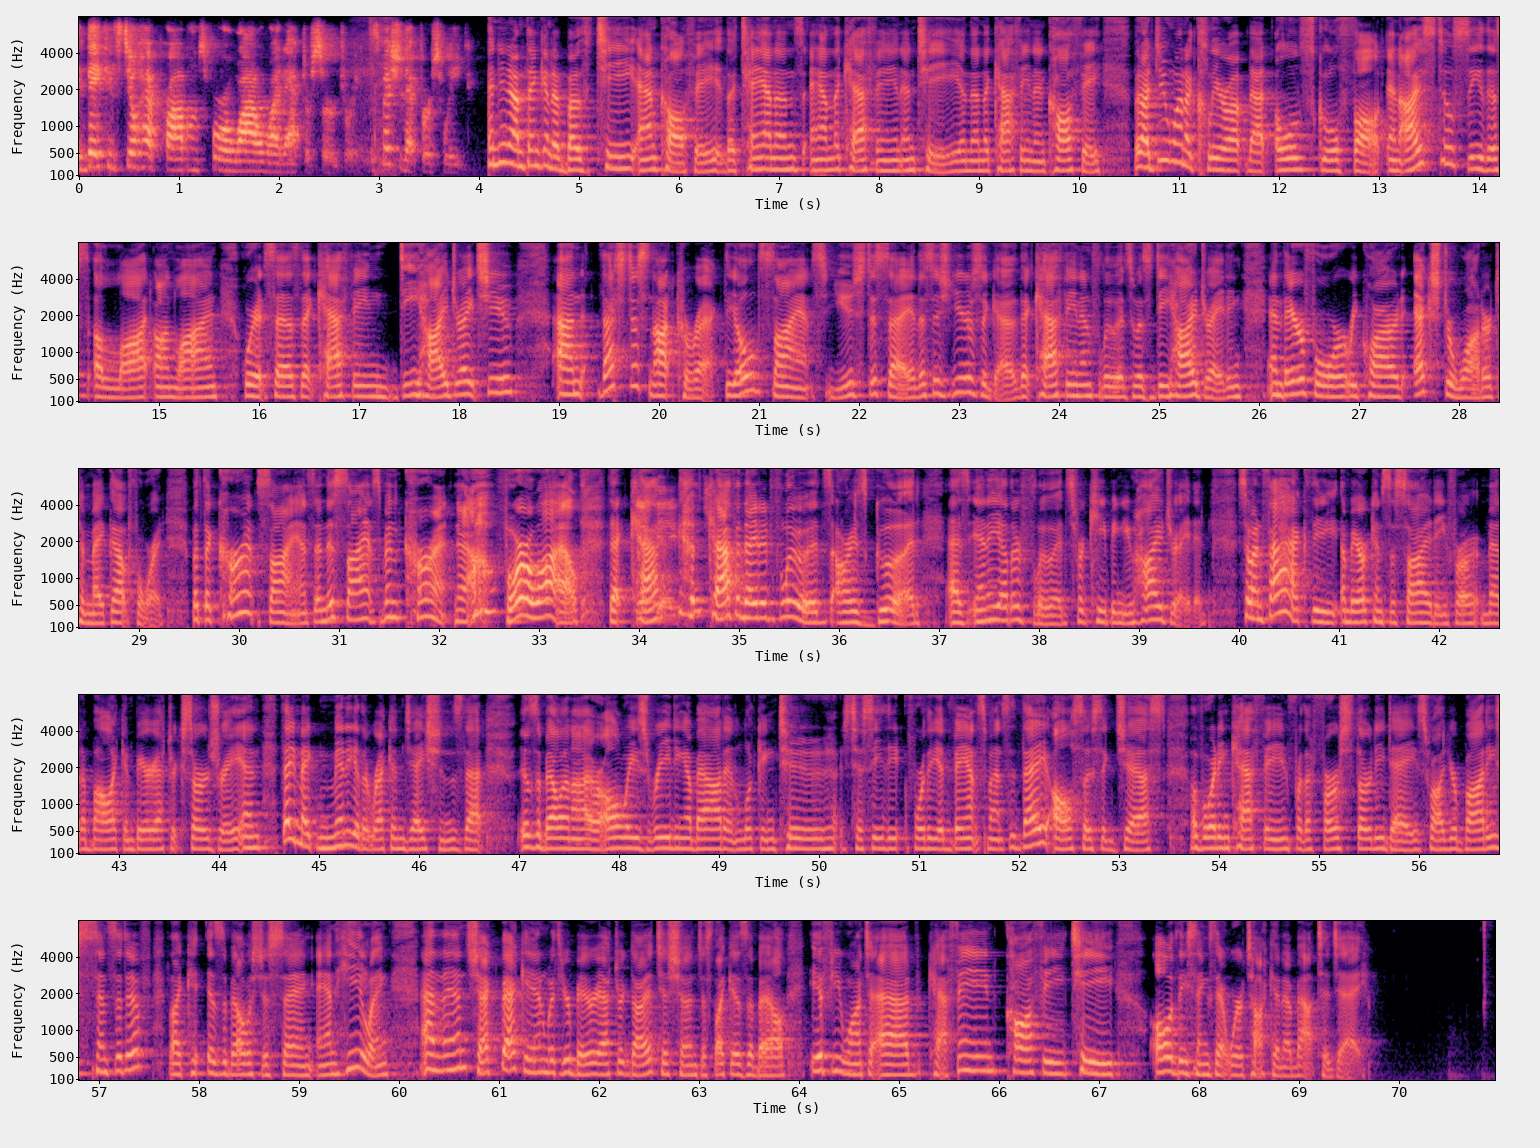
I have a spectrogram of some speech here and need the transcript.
they can still have problems for a while right after surgery, especially that first week. And you know, I'm thinking of both tea and coffee, the tannins and the caffeine and tea, and then the caffeine and coffee. But I do want to clear up that old school thought. And I still see this a lot online where it says that caffeine dehydrates you. And that's just not correct. The old science used to say, and this is years ago, that caffeine in fluids was dehydrating and therefore required extra water to make up for it. But the current science, and this science has been current now for a while, that ca- caffeinated fluids are as good as any other fluids for keeping you hydrated. So, in fact, the American Society for Metabolic and Bariatric Surgery, and they make many of the recommendations that Isabel and I are always reading about and looking to to see the, for the advancements. They also suggest avoiding caffeine for the first 30 days while your body's sensitive, like Isabel was just saying, and healing, and then check back in with your bariatric dietitian, just like Isabel, if you want to add caffeine, coffee, tea, all of these things that we're talking about today.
